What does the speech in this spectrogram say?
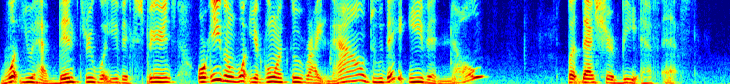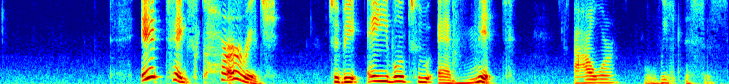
what you have been through, what you've experienced, or even what you're going through right now? Do they even know? But that's your BFF. It takes courage to be able to admit our weaknesses.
